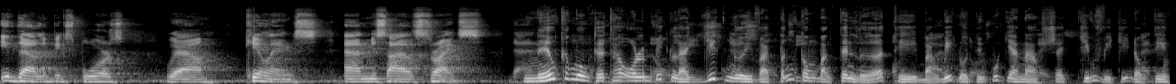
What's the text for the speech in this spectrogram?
If the Olympic sports were killings and missile strikes, Nếu các môn thể thao Olympic là giết người và tấn công bằng tên lửa thì bạn biết đội tuyển quốc gia nào sẽ chiếm vị trí đầu tiên.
